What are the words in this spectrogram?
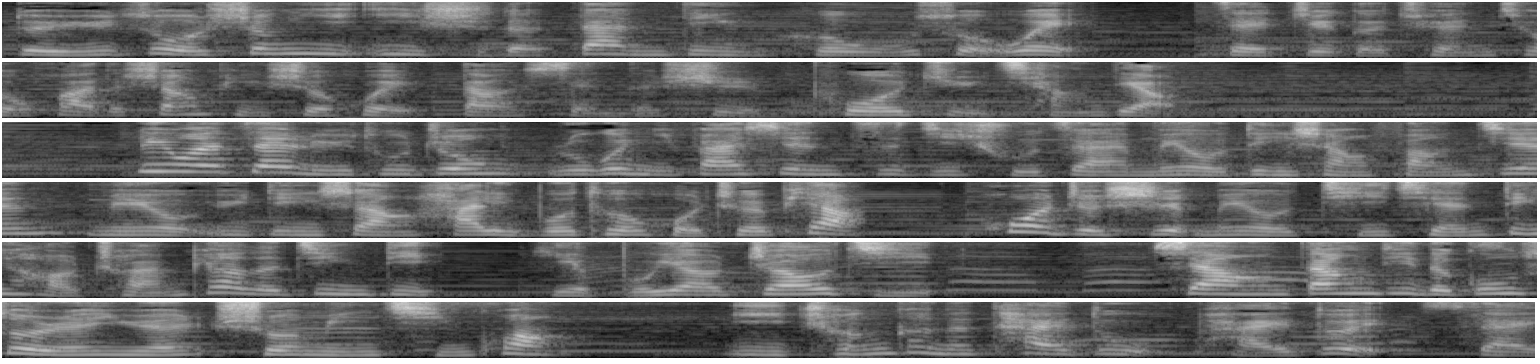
对于做生意意识的淡定和无所谓，在这个全球化的商品社会，倒显得是颇具腔调。另外，在旅途中，如果你发现自己处在没有订上房间、没有预订上哈利波特火车票，或者是没有提前订好船票的境地，也不要着急，向当地的工作人员说明情况。以诚恳的态度排队，在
